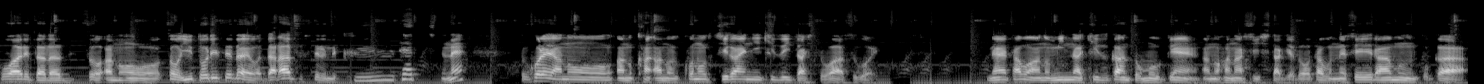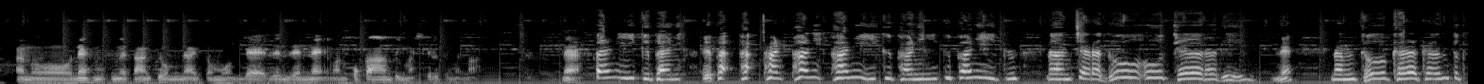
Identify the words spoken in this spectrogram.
壊れたら、そう、あのー、そう、ゆとり世代はダラーっとしてるんで、くーてってね。これ、あのー、あの、か、あの、この違いに気づいた人はすごい。ね、多分あのみんな気づかんと思うけん、あの話したけど、多分ね、セーラームーンとか、あのー、ね、娘さん興味ないと思うんで、全然ね、あの、ポカーンと今してると思います。ね。パニック、パニック、パ、パ、パ、パニ、パニック、パニック、パニック、なんちゃらどうちゃらで、ね。なんとかかんとか、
